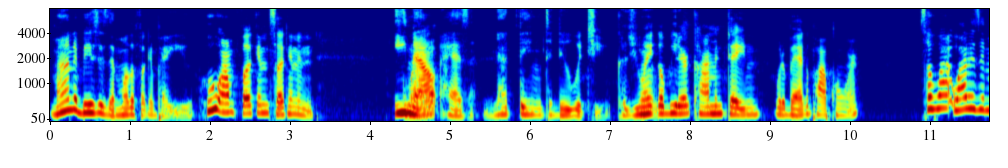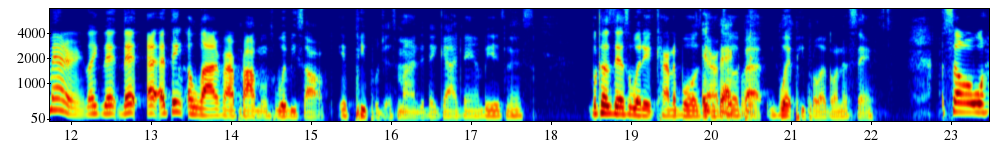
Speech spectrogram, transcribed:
Mind the business that motherfucking pay you. Who I'm fucking sucking and eating Right. out has nothing to do with you. Cause you ain't gonna be there commentating with a bag of popcorn. So why why does it matter? Like that that I, I think a lot of our problems would be solved if people just minded their goddamn business. Because that's what it kind of boils down Exactly. to about what people are going to say. So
